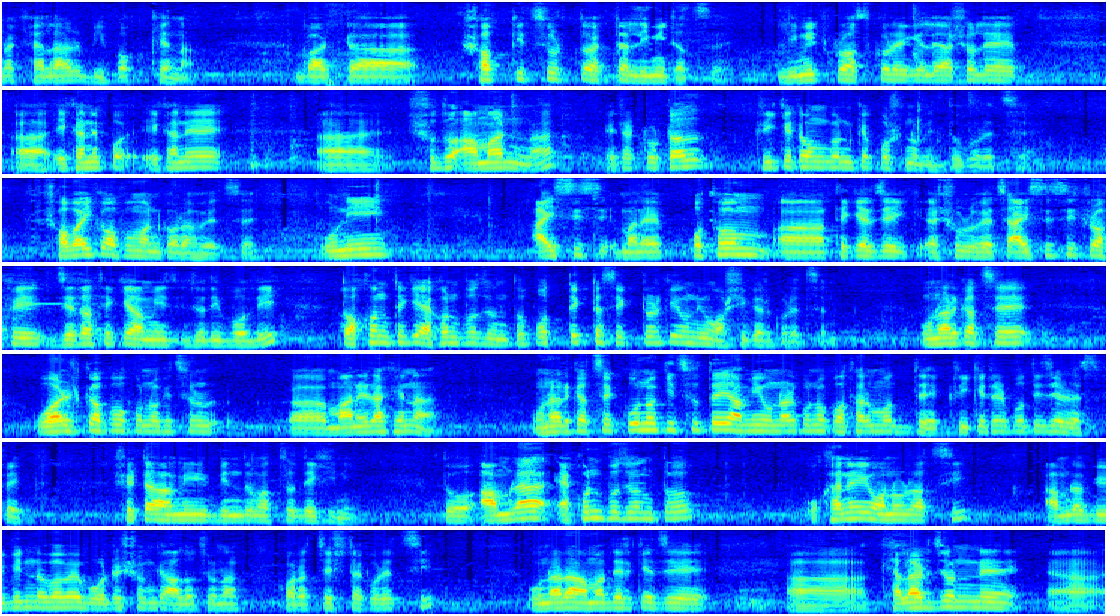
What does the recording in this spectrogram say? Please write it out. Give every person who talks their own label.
Speaker 1: আমরা খেলার বিপক্ষে না। বাট সব কিছুর তো একটা লিমিট আছে। লিমিট ক্রস করে গেলে আসলে এখানে এখানে শুধু আমার না, এটা টোটাল ক্রিকেট অঙ্গনকে প্রশ্নবিদ্ধ করেছে। সবাইকে অপমান করা হয়েছে। উনি আইসিসি মানে প্রথম থেকে যেই শুরু হয়েছে আইসিসি ট্রফি জেতা থেকে আমি যদি বলি, তখন থেকে এখন পর্যন্ত প্রত্যেকটা সেক্টরকে উনি অস্বীকার করেছেন। ওনার কাছে ওয়ার্ল্ড কাপও কোনো কিছুর মানে রাখে না। ওনার কাছে কোনো কিছুতেই আমি ওনার কোনো কথার মধ্যে ক্রিকেটের প্রতি যে রেসপেক্ট সেটা আমি বিন্দুমাত্র দেখিনি। তো আমরা এখন পর্যন্ত ওখানেই অনর আছি আমরা বিভিন্নভাবে বোর্ডের সঙ্গে আলোচনা করার চেষ্টা করেছি। ওনারা আমাদেরকে যে খেলার জন্যে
